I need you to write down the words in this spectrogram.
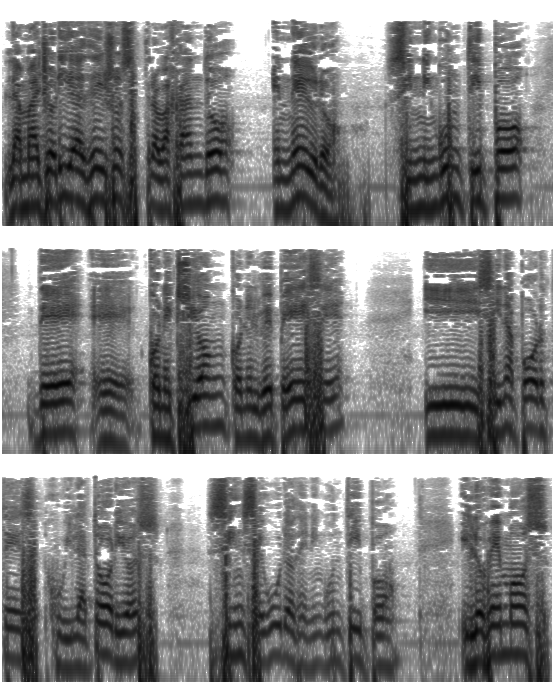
La mayoría de ellos trabajando en negro, sin ningún tipo de eh, conexión con el BPS y sin aportes jubilatorios, sin seguros de ningún tipo. Y los vemos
